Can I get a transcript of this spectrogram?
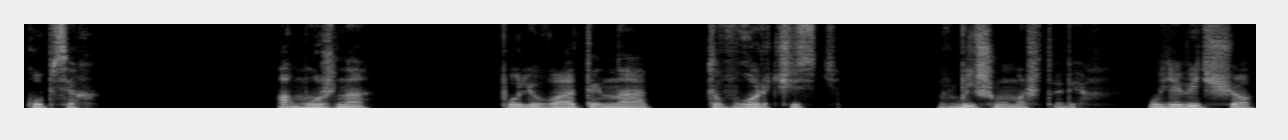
обсяг, а можна полювати на творчість в більшому масштабі. Уявіть, що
